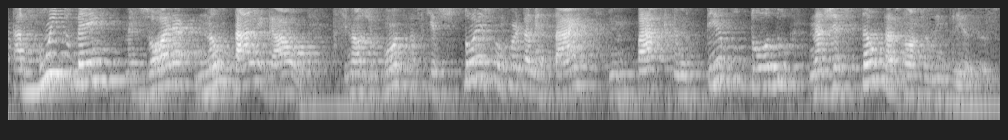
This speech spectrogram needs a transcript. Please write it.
está muito bem, mas ora não está legal. Afinal de contas, as questões comportamentais impactam o tempo todo na gestão das nossas empresas.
